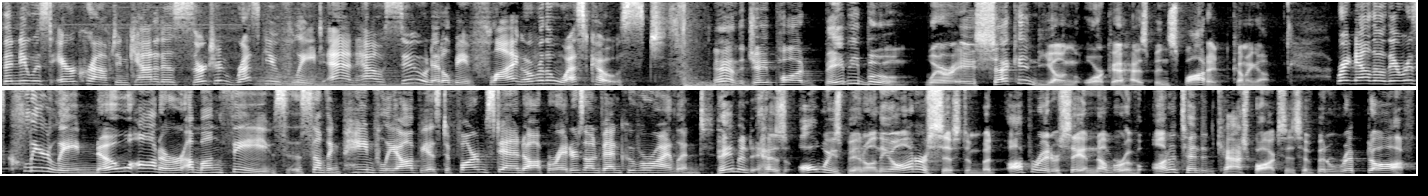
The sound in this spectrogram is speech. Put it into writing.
The newest aircraft in Canada's search and rescue fleet, and how soon it'll be flying over the West Coast. And the J Pod baby boom, where a second young orca has been spotted coming up. Right now, though, there is clearly no honor among thieves, something painfully obvious to farm stand operators on Vancouver Island. Payment has always been on the honor system, but operators say a number of unattended cash boxes have been ripped off.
